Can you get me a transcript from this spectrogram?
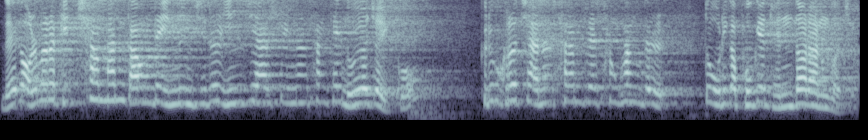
내가 얼마나 비참한 가운데 있는지를 인지할 수 있는 상태에 놓여져 있고, 그리고 그렇지 않은 사람들의 상황들 또 우리가 보게 된다라는 거죠.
